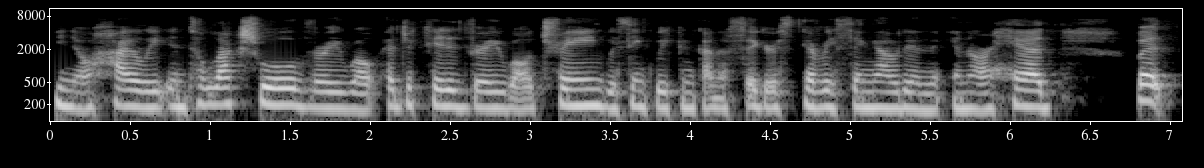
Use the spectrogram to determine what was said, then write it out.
you know, highly intellectual, very well educated, very well trained. We think we can kind of figure everything out in, in our head. But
